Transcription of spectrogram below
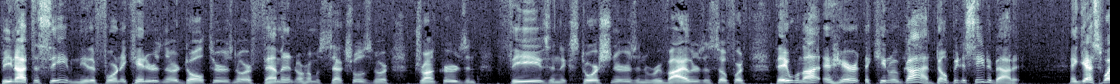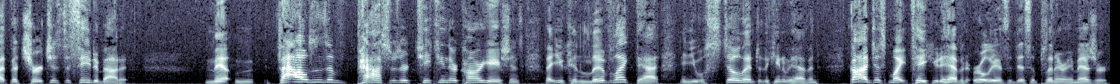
be not deceived, neither fornicators, nor adulterers, nor effeminate, nor homosexuals, nor drunkards, and thieves and extortioners and revilers and so forth, they will not inherit the kingdom of God. Don't be deceived about it. And guess what? The church is deceived about it. Thousands of pastors are teaching their congregations that you can live like that and you will still enter the kingdom of heaven. God just might take you to heaven early as a disciplinary measure.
